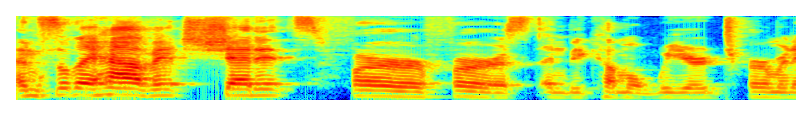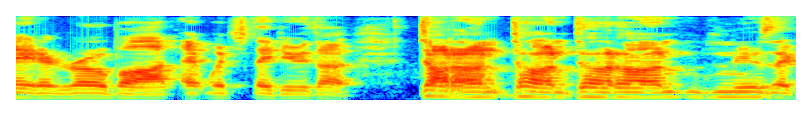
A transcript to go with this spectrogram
And so they have it shed its fur first and become a weird terminator robot at which they do the dun dun dun dun music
